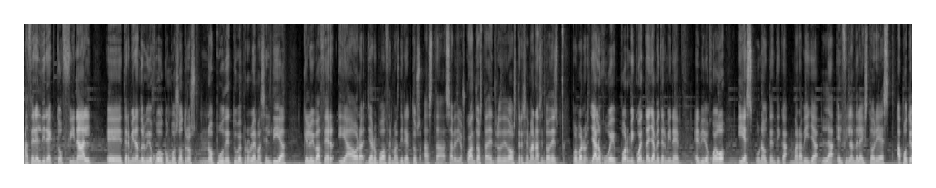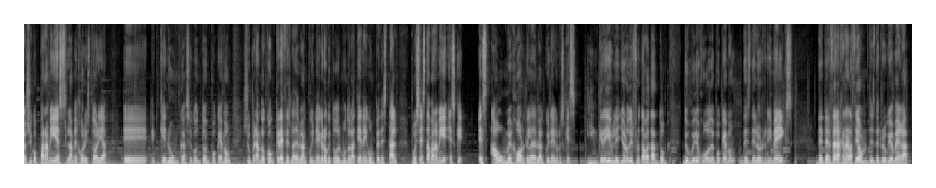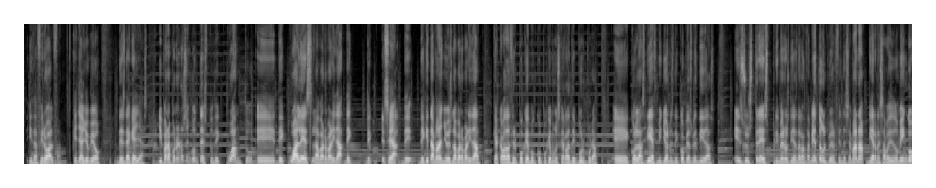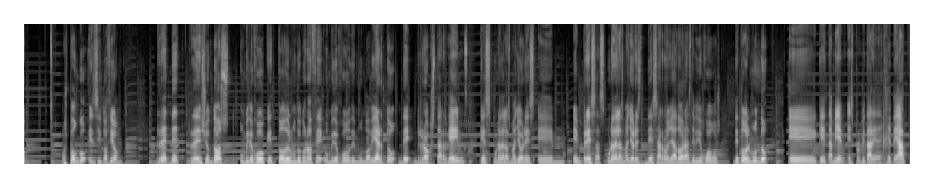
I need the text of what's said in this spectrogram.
hacer el directo final eh, terminando el videojuego con vosotros. No pude, tuve problemas el día que lo iba a hacer y ahora ya no puedo hacer más directos hasta, sabe Dios cuánto, hasta dentro de dos, tres semanas. Entonces, pues bueno, ya lo jugué por mi cuenta, ya me terminé el videojuego y es una auténtica maravilla. La, el final de la historia es apoteósico. Para mí es la mejor historia eh, que nunca se contó en Pokémon, superando con creces la de blanco y negro, que todo el mundo la tiene en un pedestal. Pues esta para mí es que es aún mejor que la de blanco y negro. Es que es increíble. Yo no disfrutaba tanto de un videojuego de Pokémon desde los remakes de tercera generación, desde Rubio Mega y Zafiro Alpha, que ya llovió desde aquellas. Y para poneros en contexto de cuánto, eh, de cuál es la barbaridad, de, o sea, de, qué tamaño es la barbaridad que acaba de hacer Pokémon con Pokémon Escarlata y Púrpura, eh, con las 10 millones de copias vendidas en sus tres primeros días de lanzamiento, en el primer fin de semana, viernes, sábado y domingo, os pongo en situación. Red Dead Redemption 2, un videojuego que todo el mundo conoce, un videojuego de mundo abierto de Rockstar Games, que es una de las mayores em, empresas, una de las mayores desarrolladoras de videojuegos de todo el mundo, eh, que también es propietaria de GTA.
